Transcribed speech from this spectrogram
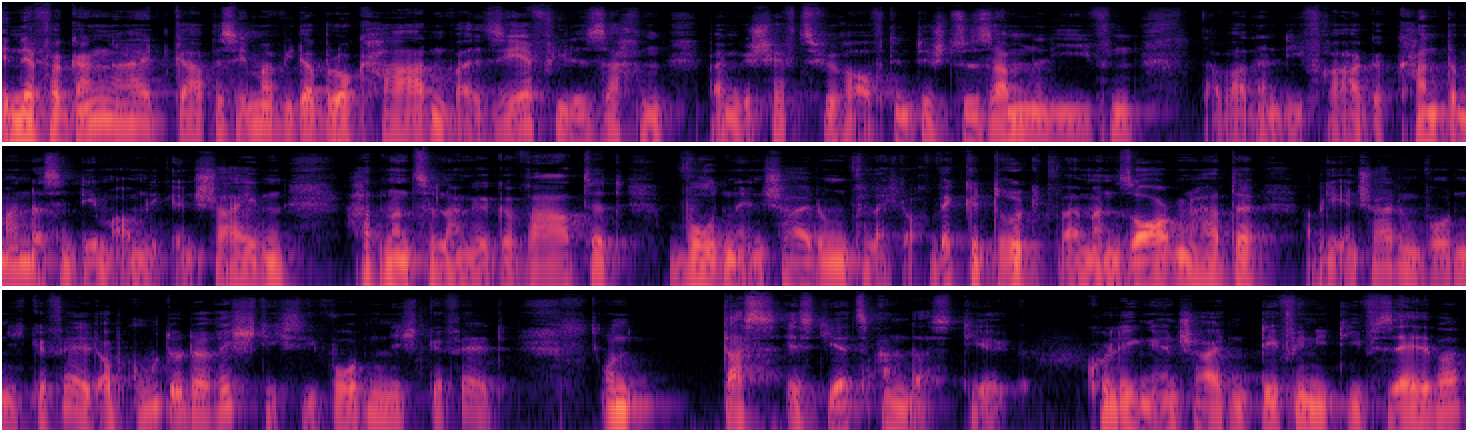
in der Vergangenheit gab es immer wieder Blockaden, weil sehr viele Sachen beim Geschäftsführer auf dem Tisch zusammenliefen. Da war dann die Frage, kannte man das in dem Augenblick entscheiden? Hat man zu lange gewartet? Wurden Entscheidungen vielleicht auch weggedrückt, weil man Sorgen hatte? Aber die Entscheidungen wurden nicht gefällt. Ob gut oder richtig, sie wurden nicht gefällt. Und das ist jetzt anders. Die Kollegen entscheiden definitiv selber.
